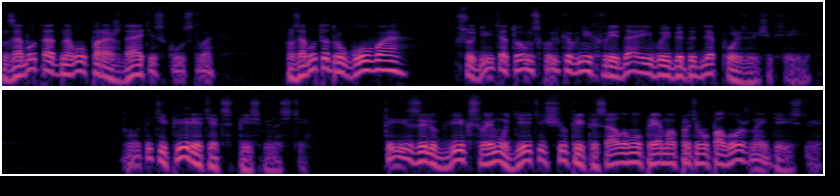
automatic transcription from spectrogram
Забота одного — порождать искусство, забота другого — судить о том, сколько в них вреда и выгоды для пользующихся ими. Вот и теперь, отец письменности, ты из-за любви к своему детищу приписал ему прямо противоположное действие.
